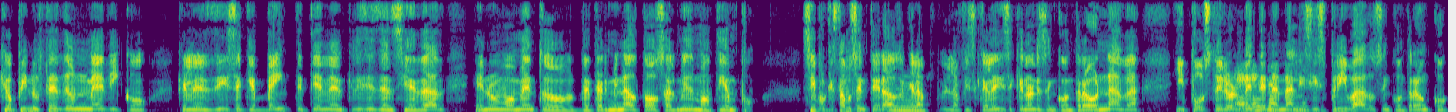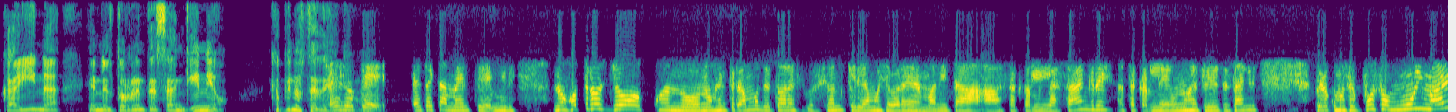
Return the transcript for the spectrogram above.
¿Qué opina usted de un médico que les dice que 20 tienen crisis de ansiedad en un momento determinado todos al mismo tiempo? Sí, porque estamos enterados de que la, mm. fiscalía dice que no les encontraron nada y posteriormente en análisis privados encontraron cocaína en el torrente sanguíneo. ¿Qué opina usted de es Lo que, exactamente. Mire, nosotros, yo, cuando nos enteramos de toda la situación, queríamos llevar a mi hermanita a sacarle la sangre, a sacarle unos estudios de sangre, pero como se puso muy mal,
